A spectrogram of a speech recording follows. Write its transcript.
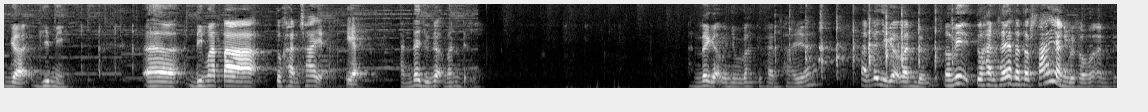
Enggak, gini. Eh, di mata Tuhan saya, ya, Anda juga bandel. Anda gak menyembah Tuhan saya, Anda juga bandel. Tapi Tuhan saya tetap sayang loh sama Anda.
